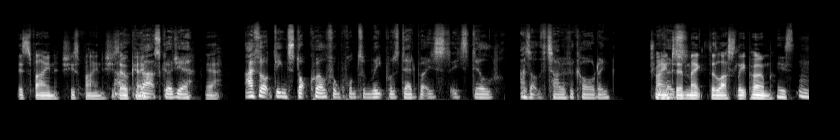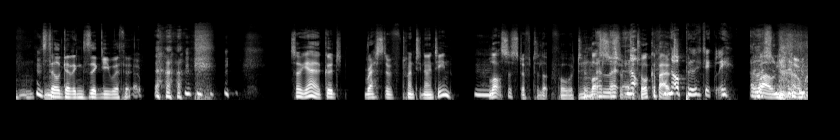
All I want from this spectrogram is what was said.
is fine. She's fine. She's That- okay. That's good. Yeah. Yeah. I thought Dean Stockwell from Quantum Leap was dead, but he's he's still as at the time of recording. Trying to make the last leap home. He's Mhm. still getting ziggy with it. So yeah, good rest of 2019. Mm. Lots of stuff to look forward to. Mm. Lots of stuff Not- to talk about. Not politically. well, no.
